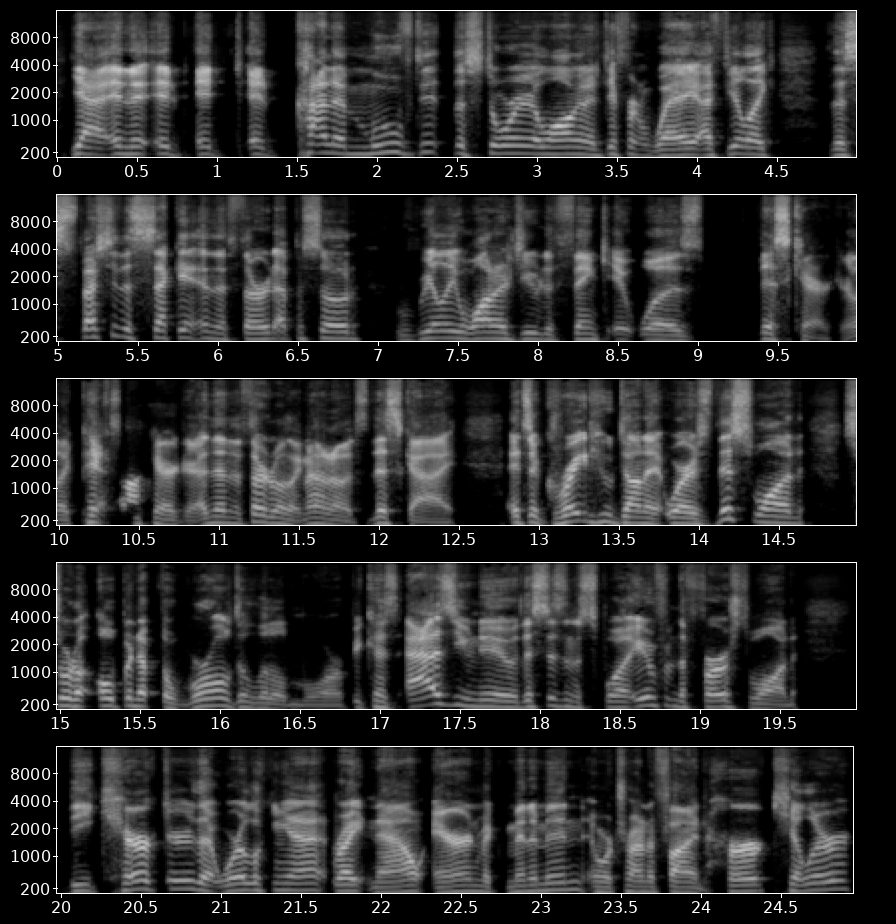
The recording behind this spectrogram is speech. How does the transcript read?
yeah, and it it it, it kind of moved it the story along in a different way. I feel like the especially the second and the third episode really wanted you to think it was this character, like pick Yes. a character, and then the third one was like, no, no, no, it's this guy. It's a great who done it. Whereas this one sort of opened up the world a little more because, as you knew, this isn't a spoiler even from the first one. The character that we're looking at right now, Erin McMenamin, and we're trying to find her killer.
